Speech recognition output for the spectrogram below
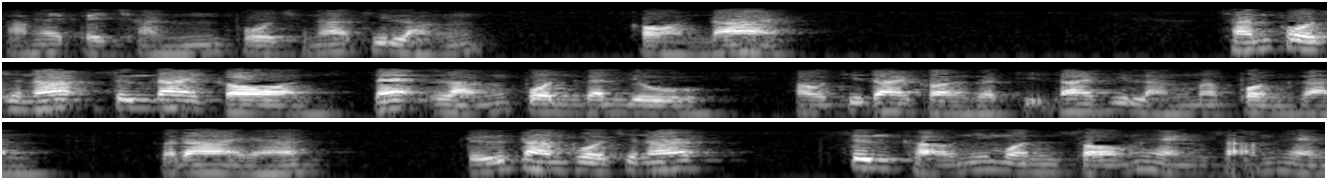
ทำให้ไปฉันโภชนะที่หลังก่อนได้ ฉันโภชนะซึ่งได้ก่อนและหลังปนกันอยู่ เอาที่ได้ก่อนกับที่ได้ที่หลังมาปนกันก็ได้นะหรือตามโภชนะซึ่งเขานิมนต์สองแห่งสามแห่ง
